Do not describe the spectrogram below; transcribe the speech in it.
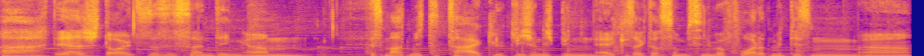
Ah, der Stolz, das ist so ein Ding. Ähm, es macht mich total glücklich und ich bin ehrlich gesagt auch so ein bisschen überfordert mit diesem, äh,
